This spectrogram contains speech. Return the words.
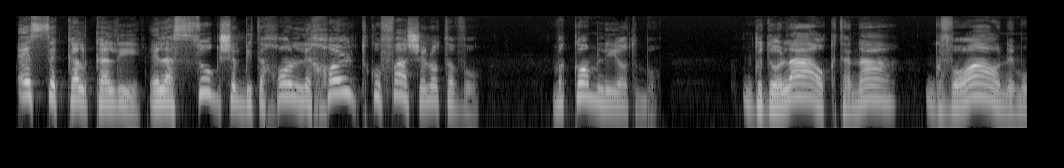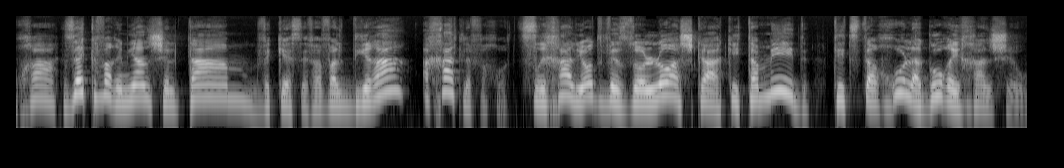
עסק כלכלי, אלא סוג של ביטחון לכל תקופה שלא תבוא. מקום להיות בו. גדולה או קטנה, גבוהה או נמוכה, זה כבר עניין של טעם וכסף, אבל דירה אחת לפחות צריכה להיות, וזו לא השקעה, כי תמיד תצטרכו לגור היכן שהוא.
